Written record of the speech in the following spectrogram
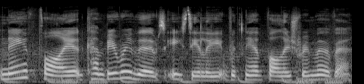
Nail foil can be removed easily with nail polish remover.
